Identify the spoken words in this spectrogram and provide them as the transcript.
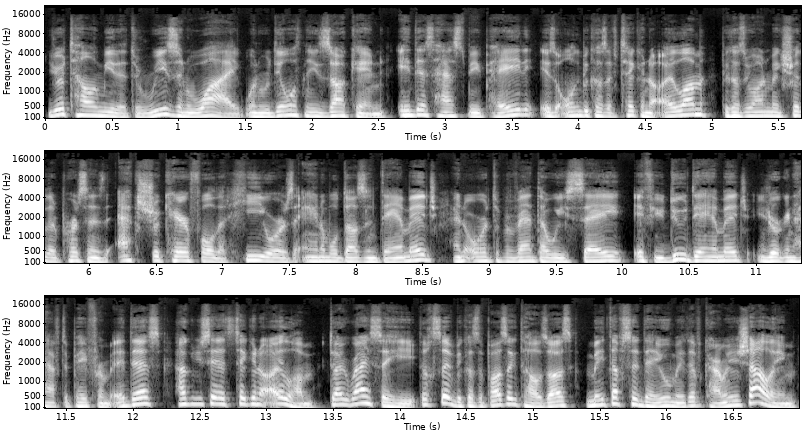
you're telling me that the reason why, when we're dealing with Nizakin, Idis has to be paid is only because of Tikkun Oilam, because we want to make sure that a person is extra careful that he or his animal doesn't damage. In order to prevent that, we say, if you do damage, you're going to have to pay from Idis. How can you say it's Tikkun Oilam? Dairaisahi. Because the Pasuk tells us, Meitav Sedeu, Meitav Karmi Yishalim.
